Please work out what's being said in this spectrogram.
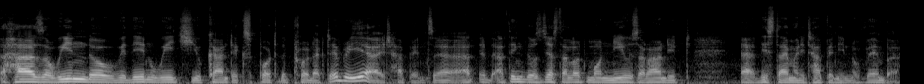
has a window within which you can't export the product. Every year it happens. Uh, I, I, think there was just a lot more news around it uh, this time when it happened in November.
